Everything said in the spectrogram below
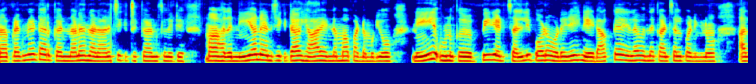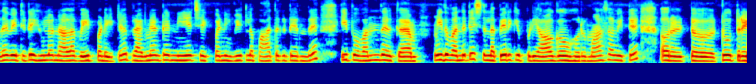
நான் ப்ரெக்னெண்ட்டாக இருக்கேன்னு தானே நான் நினச்சிக்கிட்டு இருக்கேன்னு சொல்லிட்டு மா அதை நீயா நினச்சிக்கிட்டா யார் என்னம்மா பண்ண முடியும்? நீ உனக்கு பீரியட் சல்லி போன உடனே நீ டாக்டர் எல்லாம் வந்து கன்சல்ட் பண்ணிக்கணும். அதை விட்டுட்டு இவ்வளோ நாளாக வெயிட் பண்ணிக்கிட்டு ப்ரெக்னென்ட்டு நீயே செக் பண்ணி வீட்டில் பார்த்துக்கிட்டே இருந்து இப்போ வந்திருக்க. இது வந்துட்டு சில பேருக்கு இப்படி ஆகும். ஒரு மாதம் விட்டு ஒரு டூ டூ த்ரீ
